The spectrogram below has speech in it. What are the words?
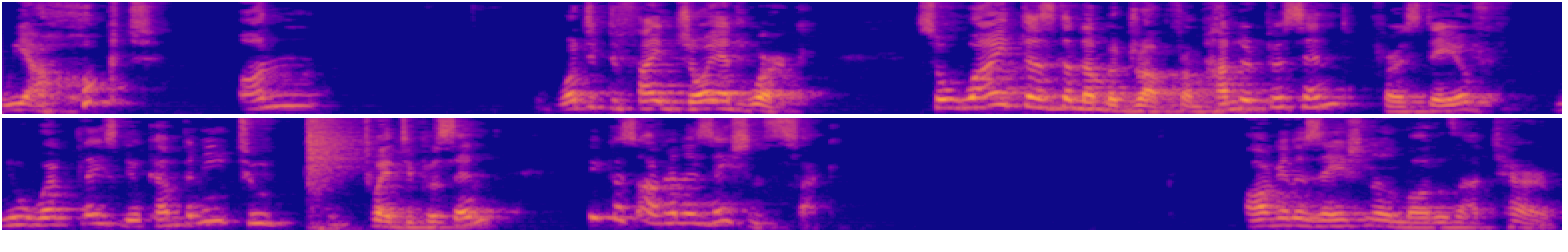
we are hooked on wanting to find joy at work. So why does the number drop from 100% first day of new workplace, new company to 20%? Because organizations suck organizational models are terrible.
